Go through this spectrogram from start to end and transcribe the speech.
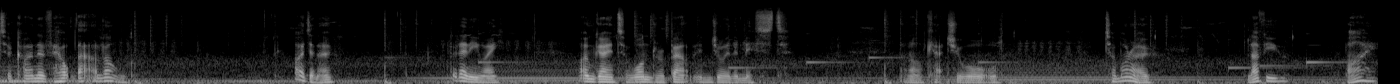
to kind of help that along. I don't know. But anyway, I'm going to wander about and enjoy the mist. And I'll catch you all tomorrow. Love you. Bye.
